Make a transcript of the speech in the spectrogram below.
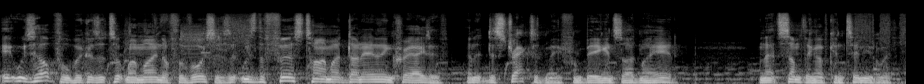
It was helpful because it took my mind off the voices. It was the first time I'd done anything creative, and it distracted me from being inside my head. And that's something I've continued with.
